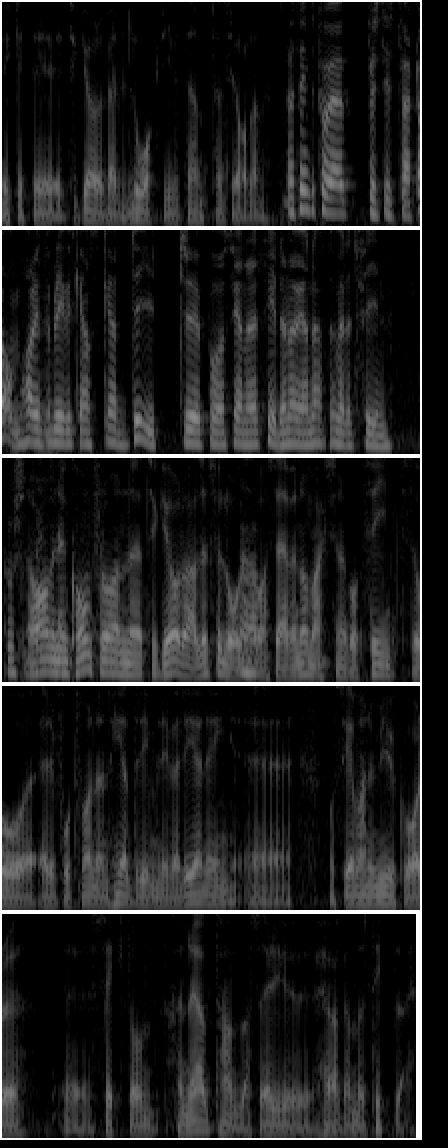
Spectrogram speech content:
vilket är, tycker jag är väldigt lågt givet den potentialen. Jag tänkte fråga precis tvärtom. Har det inte blivit ganska dyrt eh, på senare tid? Den har ju ändå haft en väldigt fin kursutveckling. Ja, men den kom från eh, tycker jag, då, alldeles för låg nivå. Så även om aktien har gått fint så är det fortfarande en helt rimlig värdering. Eh, och ser man hur mjukvarusektorn generellt handlar så är det ju höga multiplar.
